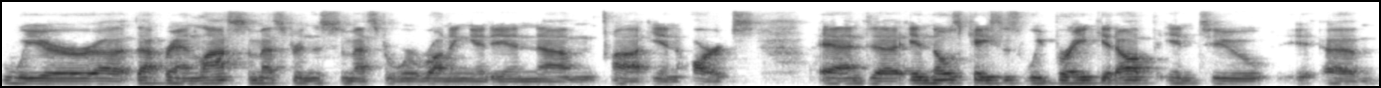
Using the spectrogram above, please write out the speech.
we're uh, that ran last semester, and this semester we're running it in um, uh, in arts. And uh, in those cases, we break it up into um,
